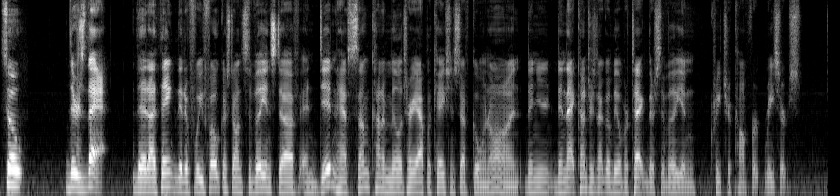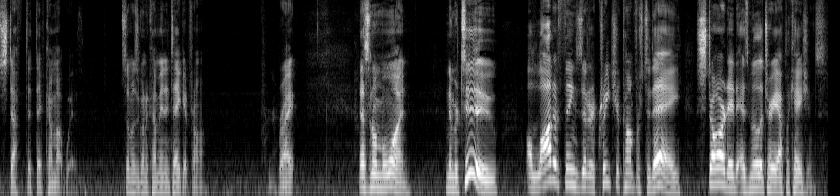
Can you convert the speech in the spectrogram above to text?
So there's that. That I think that if we focused on civilian stuff and didn't have some kind of military application stuff going on, then you then that country's not going to be able to protect their civilian creature comfort research stuff that they've come up with. Someone's going to come in and take it from them, right? That's number one. Number two, a lot of things that are creature comforts today started as military applications.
